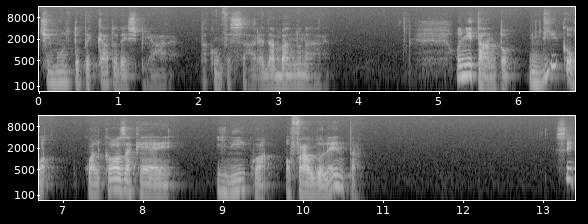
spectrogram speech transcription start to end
c'è molto peccato da espiare, da confessare, da abbandonare. Ogni tanto dico qualcosa che è iniqua o fraudolenta? Sì.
